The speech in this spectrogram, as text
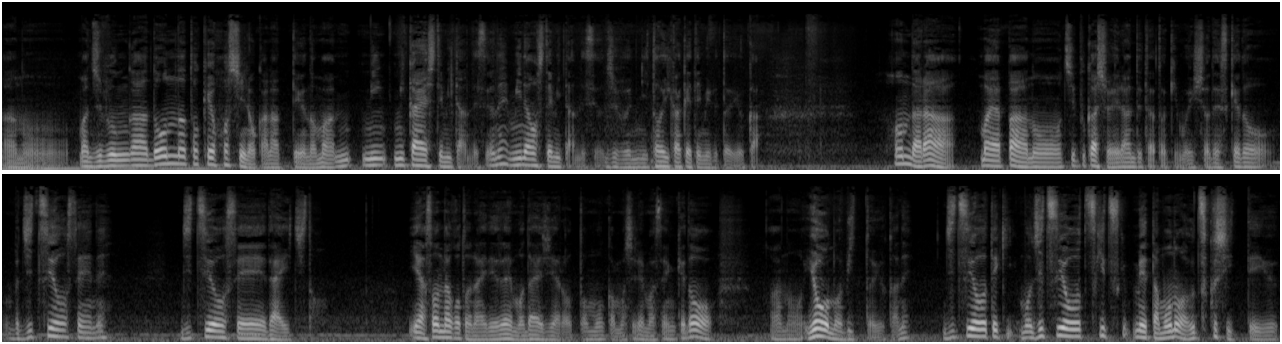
あの、まあ、自分がどんな時計欲しいのかなっていうのを、まあ、見、見返してみたんですよね。見直してみたんですよ。自分に問いかけてみるというか。ほんだら、まあ、やっぱあの、チップ歌詞を選んでた時も一緒ですけど、実用性ね。実用性第一と。いや、そんなことないデザインも大事やろうと思うかもしれませんけど、あの、用の美というかね。実用的、もう実用を突き詰めたものは美しいっていう、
